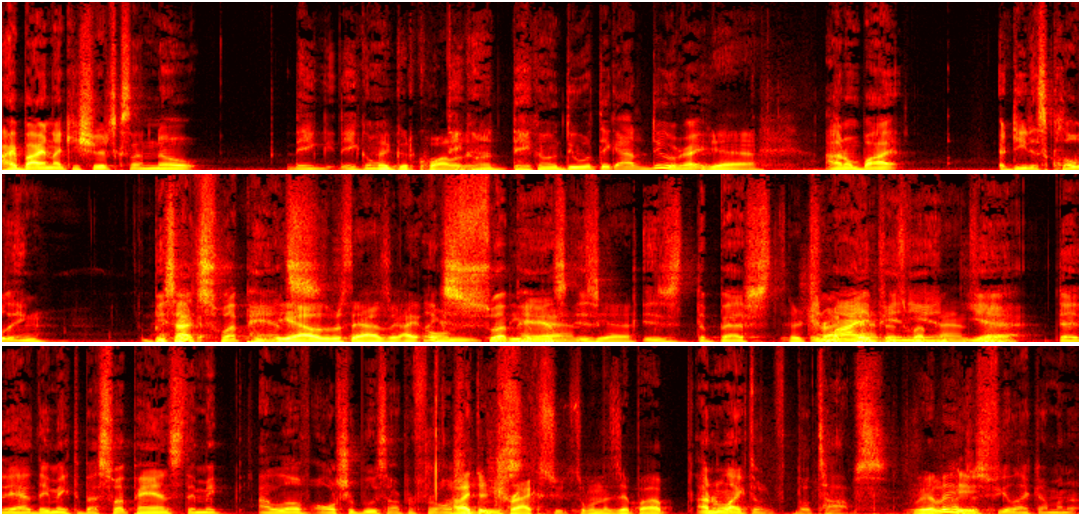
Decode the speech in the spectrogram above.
I buy Nike shirts because I know they they going they're good they quality. gonna they gonna do what they gotta do, right? Yeah, I don't buy Adidas clothing besides sweatpants. yeah. I was gonna say I was like I like own sweatpants pants, is yeah. is the best in track my pants opinion. sweatpants, yeah, yeah. They, they have, they make the best sweatpants. They make I love Ultra Boost. I prefer Ultra boots. I like their tracksuits, the one that zip up. I don't like the, the tops. Really? I just feel like I'm gonna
